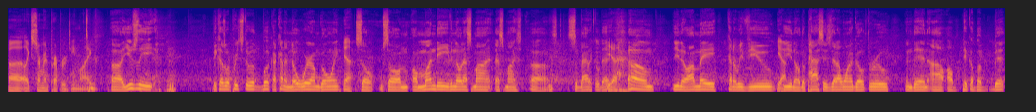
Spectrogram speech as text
uh, like sermon prep routine like? Uh, usually, because we preach through a book, I kind of know where I'm going. Yeah. So so on, on Monday, even though that's my that's my uh, sabbatical day. Yeah. Um, you know, I may kind of review. Yeah. You know, the passage that I want to go through, and then I'll, I'll pick up a bit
